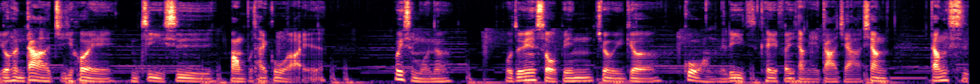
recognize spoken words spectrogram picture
有很大的机会你自己是忙不太过来的。为什么呢？我这边手边就有一个过往的例子可以分享给大家。像当时，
